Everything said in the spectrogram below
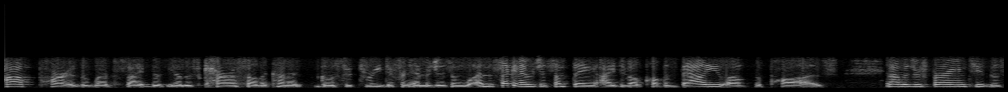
top part of the website, you know, this carousel that kind of goes through three different images. And, and the second image is something I developed called the value of the pause. And I was referring to this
